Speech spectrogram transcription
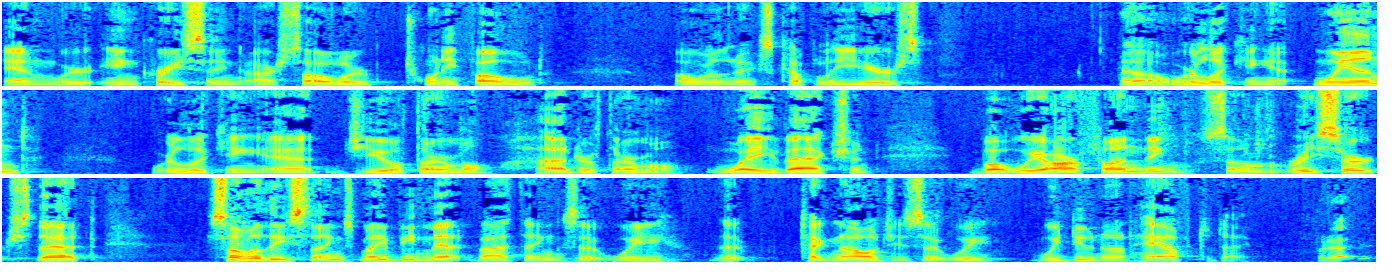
and we're increasing our solar 20 fold over the next couple of years. Uh, we're looking at wind, We're looking at geothermal, hydrothermal, wave action. But we are funding some research that some of these things may be met by things that we, that technologies that we, we do not have today. But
